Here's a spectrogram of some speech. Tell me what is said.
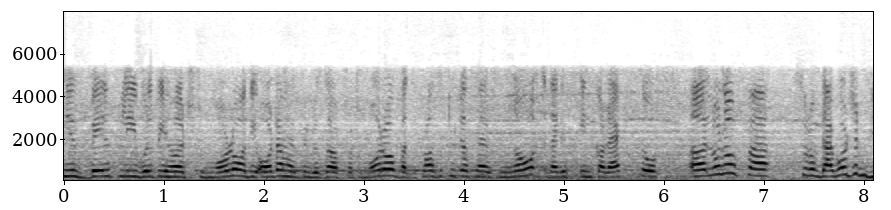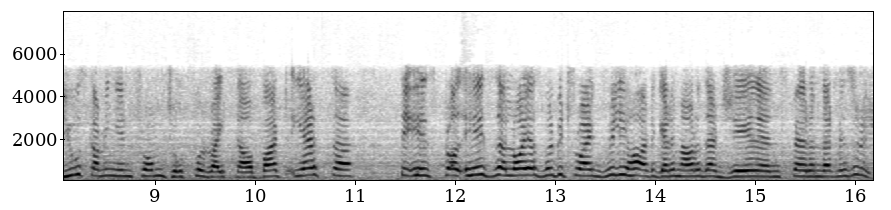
his bail plea will be heard tomorrow. The order has been reserved for tomorrow, but the prosecutor says no, that is incorrect. So a lot of uh, sort of divergent views coming in from Jodhpur right now. But yes, uh, his, his uh, lawyers will be trying really hard to get him out of that jail and spare him that misery.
